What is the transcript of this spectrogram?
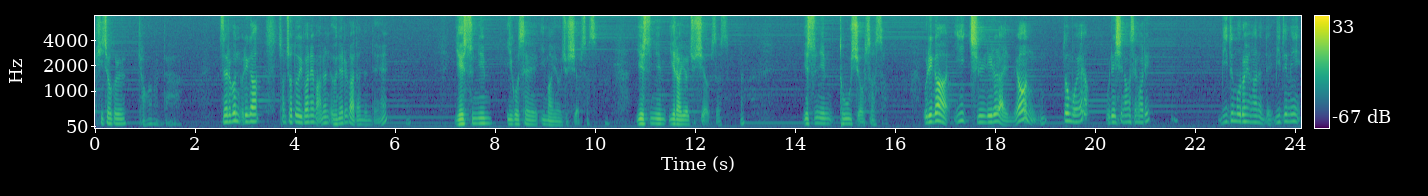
기적을 경험한다. 여러분 우리가 참 저도 이번에 많은 은혜를 받았는데 예수님 이곳에 임하여 주시옵소서. 예수님 일하여 주시옵소서. 예수님 도우시옵소서. 우리가 이 진리를 알면 또 뭐예요? 우리 신앙생활이 믿음으로 행하는데 믿음이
